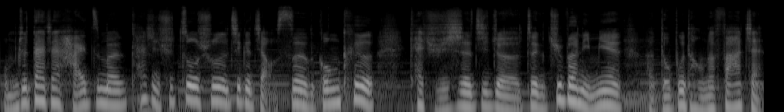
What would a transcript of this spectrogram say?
我们就带着孩子们开始去做出了这个角色的功课，开始去设计着这个剧本里面很多不同的发展。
